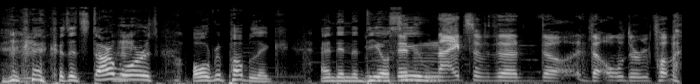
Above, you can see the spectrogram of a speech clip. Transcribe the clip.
because it's Star Wars: Old Republic, and then the DLC. The Knights of the the the older Republic.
